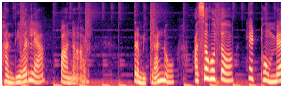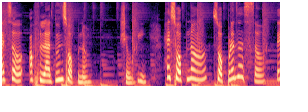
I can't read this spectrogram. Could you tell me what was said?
फांदीवरल्या पानाआड तर मित्रांनो असं होतं हे ठोंब्याचं अफलातून स्वप्न. शेवटी हे स्वप्न स्वप्नच असतं ते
